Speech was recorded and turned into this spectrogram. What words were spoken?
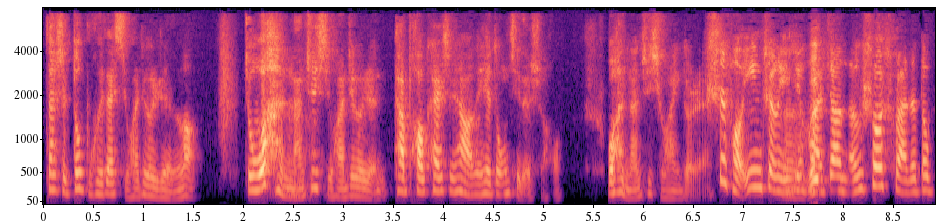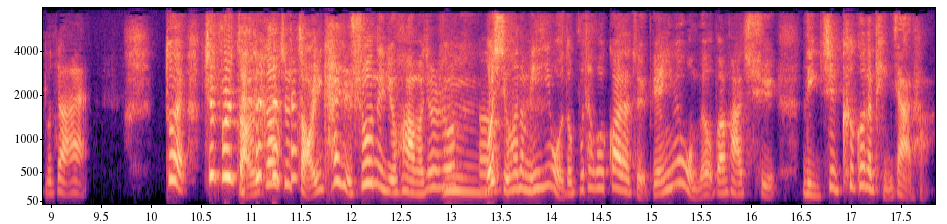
但是都不会再喜欢这个人了。就我很难去喜欢这个人，他抛开身上的那些东西的时候，我很难去喜欢一个人。是否印证了一句话，叫能说出来的都不叫爱？对，这不是早就刚就早一开始说那句话吗？就是说我喜欢的明星，我都不太会挂在嘴边，因为我没有办法去理智客观的评价他。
